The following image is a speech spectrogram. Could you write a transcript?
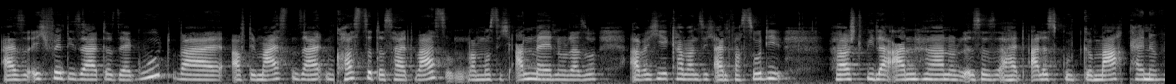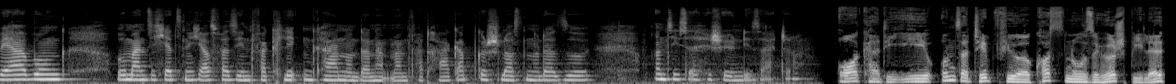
Also ich finde die Seite sehr gut, weil auf den meisten Seiten kostet es halt was und man muss sich anmelden oder so. Aber hier kann man sich einfach so die Hörspiele anhören und es ist halt alles gut gemacht. Keine Werbung, wo man sich jetzt nicht aus Versehen verklicken kann und dann hat man einen Vertrag abgeschlossen oder so. Und sie ist sehr schön, die Seite orca.de unser Tipp für kostenlose Hörspiele.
